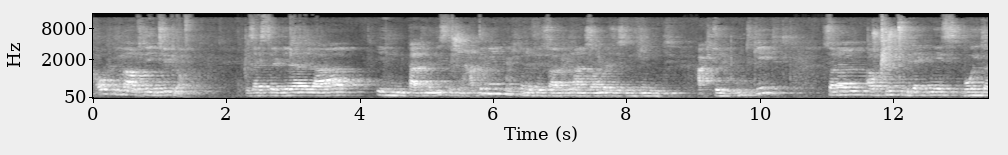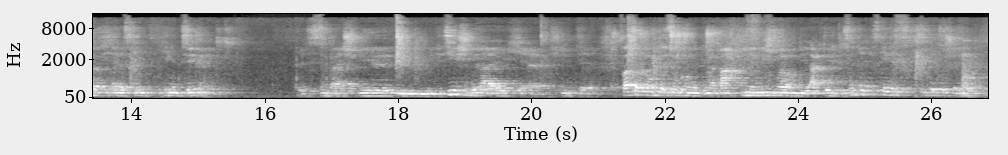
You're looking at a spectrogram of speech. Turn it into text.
auch immer auf die Entwicklung. Das heißt, wenn wir ja in paternalistischen Handlungen nicht nur dafür sorgen tragen sollen, dass es dem Kind aktuell gut geht, sondern auch nicht zu bedenken ist, wohin soll sich denn das Kind hin entwickeln. Das ist zum Beispiel im medizinischen Bereich äh, bestimmte Vorsorgeuntersuchungen, die man macht, dienen nicht nur um die aktuelle Gesundheit des Kindes sicherzustellen,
